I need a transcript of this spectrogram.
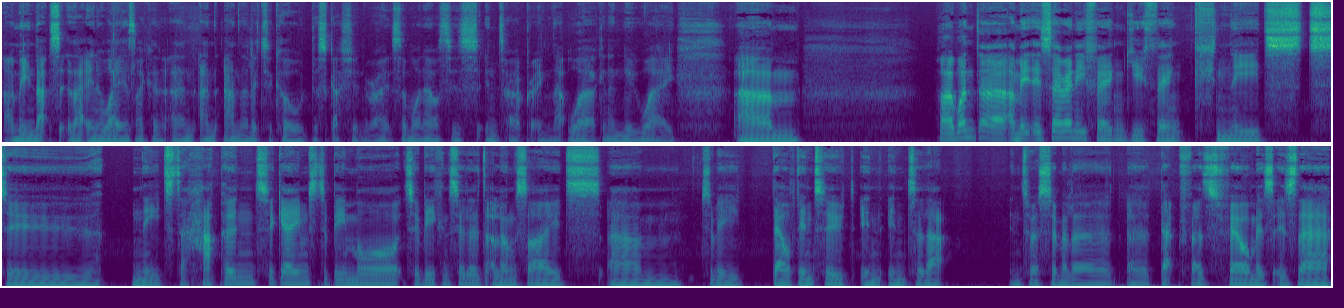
I mean, that's that in a way is like an, an, an analytical discussion, right? Someone else is interpreting that work in a new way. Um, I wonder. I mean, is there anything you think needs to needs to happen to games to be more to be considered alongside um, to be delved into in into that into a similar uh, depth as film? Is is there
